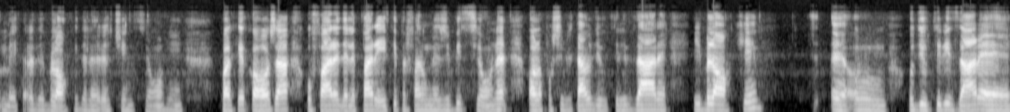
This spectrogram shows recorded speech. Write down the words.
mettere dei blocchi delle recensioni qualche cosa o fare delle pareti per fare un'esibizione ho la possibilità di utilizzare i blocchi eh, o, o, di utilizzare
